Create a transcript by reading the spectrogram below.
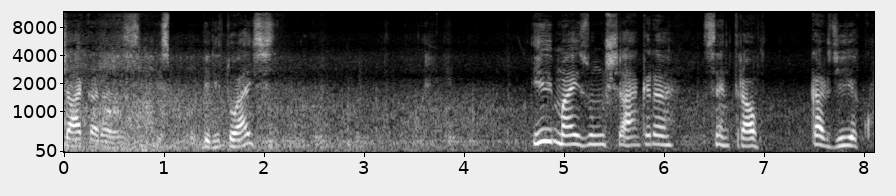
chakras espirituais. E mais um chakra central, cardíaco,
